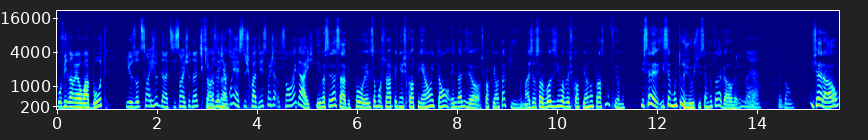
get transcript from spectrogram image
O vilão é o Abutre e os outros são ajudantes. E são ajudantes que São você já ajudantes. conhece dos quadrinhos, são, já- são legais. E você já sabe, pô, ele só mostrou rapidinho o escorpião, então ele vai dizer, ó, o escorpião tá aqui, mas eu só vou desenvolver o escorpião no próximo filme. Isso é, isso é muito justo, isso é muito legal, velho. Muito É, legal. foi bom. Em geral,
